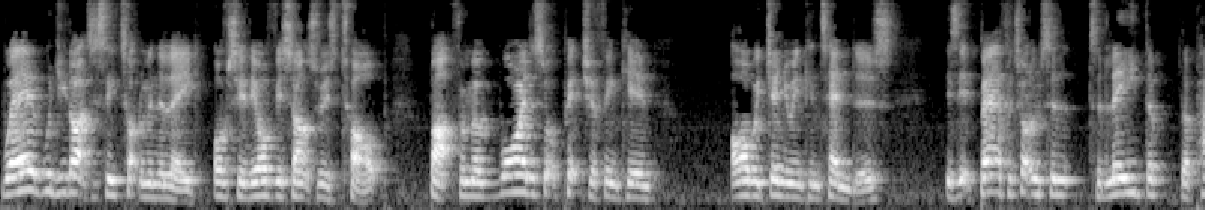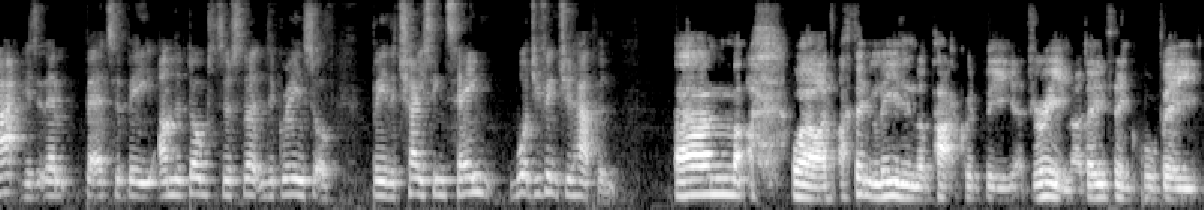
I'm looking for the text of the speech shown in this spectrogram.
Where would you like to see Tottenham in the league? Obviously, the obvious answer is top, but from a wider sort of picture, thinking are we genuine contenders? is it better for Tottenham to, to lead the, the pack? Is it then better to be underdogs to a certain degree and sort of be the chasing team? What do you think should happen? Um, well, I, I, think leading the pack would be a dream. I don't think we'll be.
